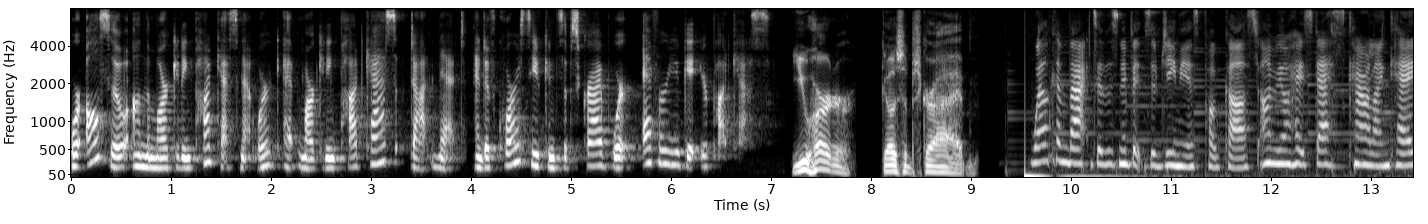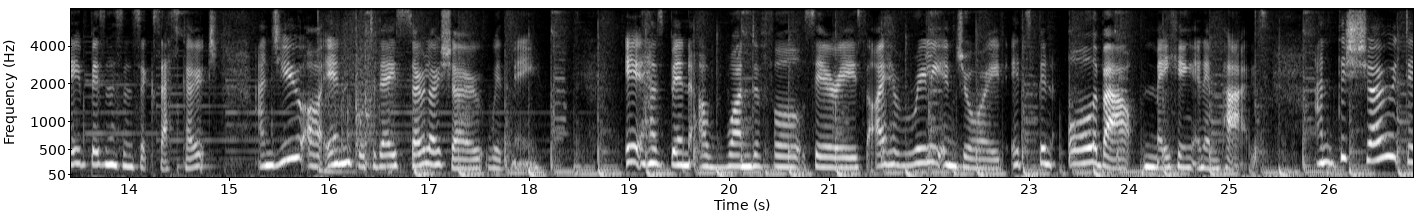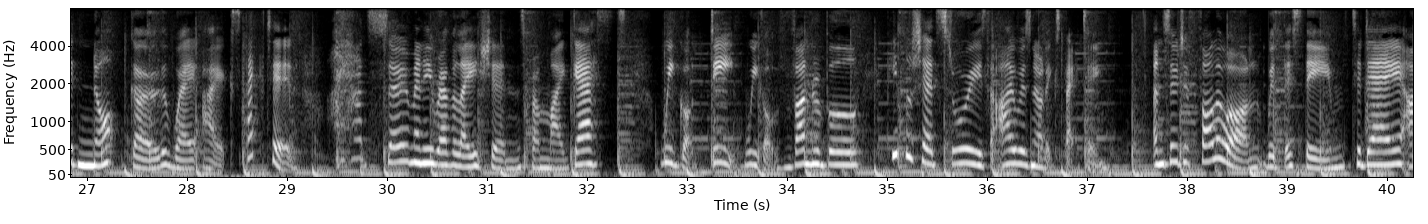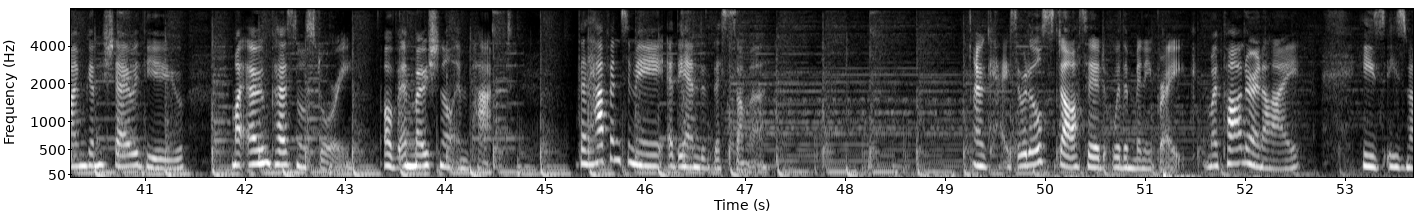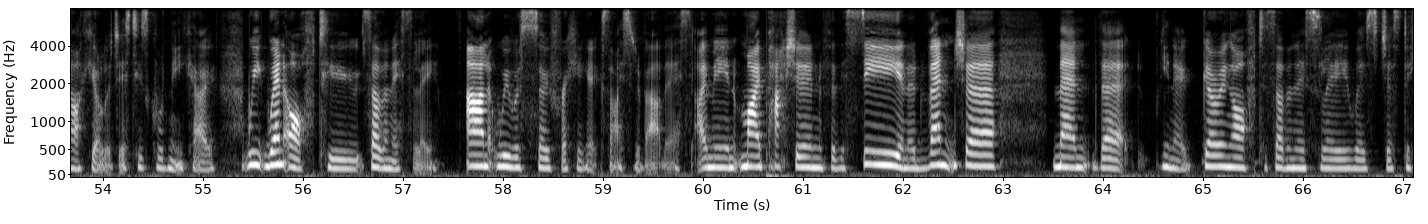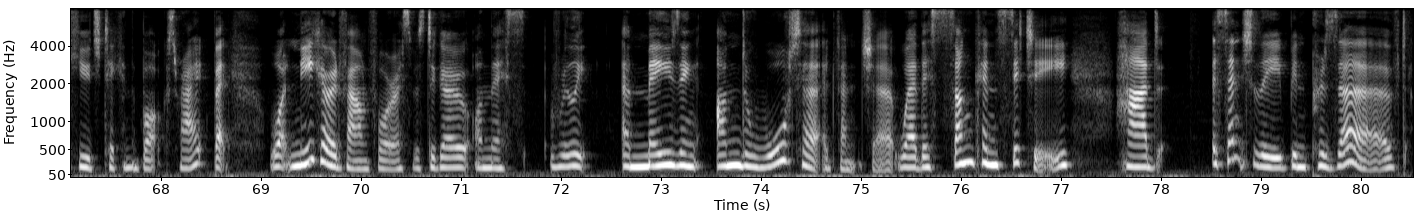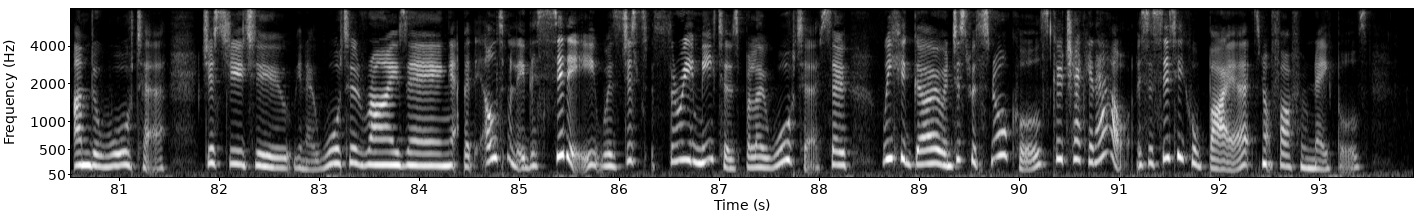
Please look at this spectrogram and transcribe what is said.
We're also on the Marketing Podcast Network at marketingpodcast.net. And of course, you can subscribe wherever you get your podcasts. You heard her. Go subscribe. Welcome back to the Snippets of Genius podcast. I'm your hostess, Caroline Kay, business and success coach, and you are in for today's solo show with me. It has been a wonderful series that I have really enjoyed. It's been all about making an impact. And the show did not go the way I expected. I had so many revelations from my guests. We got deep, we got vulnerable. People shared stories that I was not expecting. And so, to follow on with this theme, today I'm going to share with you my own personal story of emotional impact that happened to me at the end of this summer. Okay, so it all started with a mini break. My partner and I, he's he's an archaeologist, he's called Nico. We went off to southern Italy and we were so freaking excited about this. I mean, my passion for the sea and adventure meant that, you know, going off to southern Italy was just a huge tick in the box, right? But what Nico had found for us was to go on this really amazing underwater adventure where this sunken city had essentially been preserved underwater just due to you know water rising. But ultimately the city was just three meters below water. So we could go and just with snorkels go check it out. It's a city called baia. It's not far from naples.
